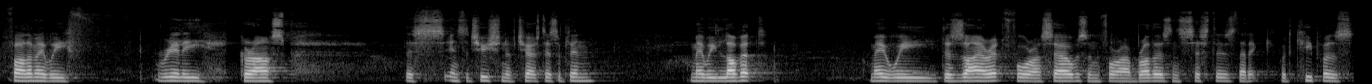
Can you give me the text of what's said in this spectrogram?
Father, may we really grasp this institution of church discipline. May we love it. May we desire it for ourselves and for our brothers and sisters, that it would keep us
